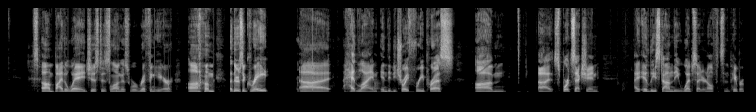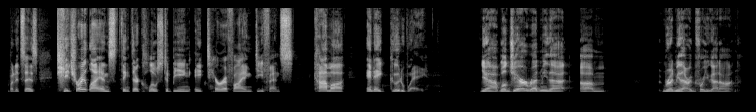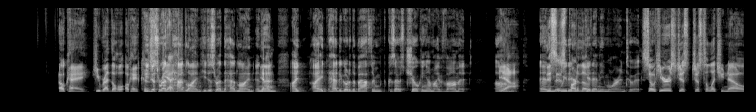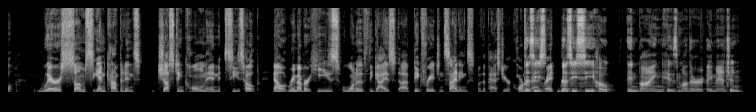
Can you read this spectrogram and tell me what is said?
Um, by the way, just as long as we're riffing here, um, there's a great uh, headline in the Detroit Free Press um, uh, sports section, I, at least on the website. I don't know if it's in the paper, but it says Detroit Lions think they're close to being a terrifying defense, comma, in a good way. Yeah, well, Jared read me that. Um, read me that right before you got on. Okay, he read the whole. Okay, he just read yeah. the headline. He just read the headline, and yeah. then I I had to go to the bathroom because I was choking on my vomit. Um, yeah, and this is we didn't part of the, get any more into it. So here's just just to let you know where some see incompetence. Justin Coleman sees hope. Now, remember, he's one of the guys, uh, big free agent signings of the past year. Cornerback, does he, right? Does he see hope in buying his mother a mansion?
